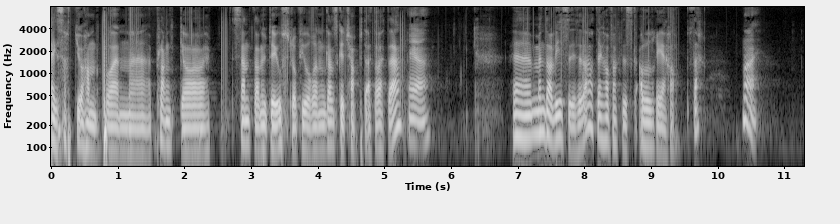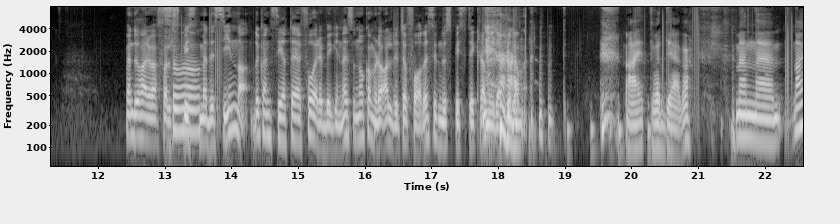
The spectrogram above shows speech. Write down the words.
jeg satte jo han på en eh, planke og sendte han ut i Oslofjorden ganske kjapt etter dette. ja. Eh, men da viser det seg at jeg har faktisk aldri hatt det. Nei. Men du har i hvert fall Så- spist medisin, da. Du kan si at det er forebyggende, så nå kommer du aldri til å få det, siden du spiste de klamydia-pillene. Nei, det var det, da. Men eh, nei,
